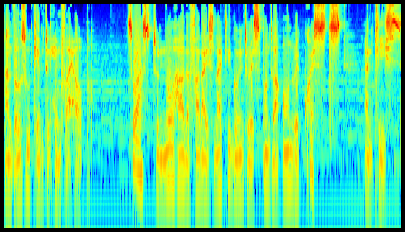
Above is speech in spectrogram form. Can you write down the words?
and those who came to him for help, so as to know how the Father is likely going to respond to our own requests and pleas.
